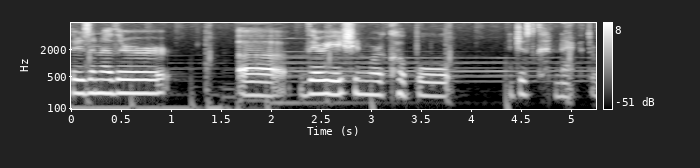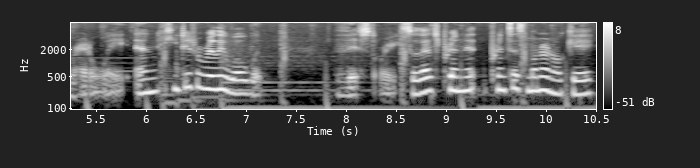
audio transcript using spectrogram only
there's another uh, variation where a couple just connect right away. And he did really well with this story. So that's Prin- Princess Mononoke.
